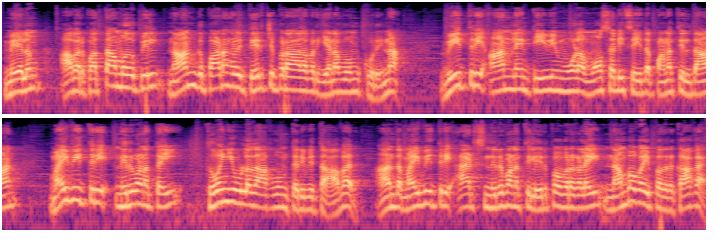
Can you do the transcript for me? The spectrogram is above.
மேலும் அவர் பத்தாம் வகுப்பில் நான்கு பாடங்களை தேர்ச்சி பெறாதவர் எனவும் கூறினார். வி த்ரீ ஆன்லைன் டிவி மூலம் மோசடி செய்த பணத்தில்தான் மைவித்ரி நிறுவனத்தை துவங்கியுள்ளதாகவும் தெரிவித்த அவர் அந்த மைவித்ரி ஆட்ஸ் நிறுவனத்தில் இருப்பவர்களை நம்ப வைப்பதற்காக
